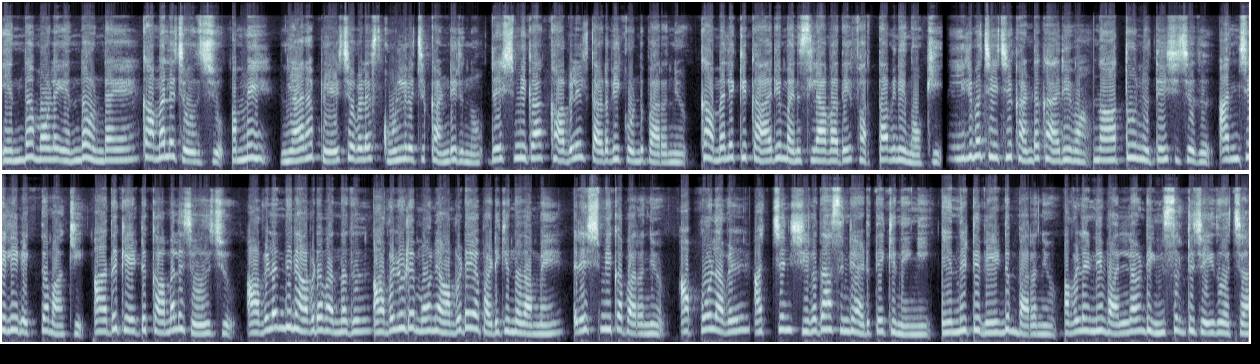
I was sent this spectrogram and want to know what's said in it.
എന്താ മോളെ എന്താ ഉണ്ടായേ? കമല ചോദിച്ചു. അമ്മേ ഞാൻ ആ പേഴ്ചവളെ സ്കൂളിൽ വെച്ച് കണ്ടിരുന്നു. രശ്മിക കവളിൽ തടവിക്കൊണ്ട് പറഞ്ഞു. കമലയ്ക്ക് കാര്യം മനസ്സിലാവാതെ ഭർത്താവ് ഭർത്താവിനെ നോക്കി. നീലിമ ചേച്ചി കണ്ട കാര്യമാ നാത്തൂൻ ഉദ്ദേശിച്ചത്. അഞ്ജലി വ്യക്തമാക്കി. അത് കേട്ട് കമല ചോദിച്ചു. അവളെന്തിനാ അവിടെ വന്നത്? അവളുടെ മോൻ അവിടെയാ പഠിക്കുന്നത് അമ്മേ രശ്മിക പറഞ്ഞു. അപ്പോൾ അവൾ അച്ഛൻ ശിവദാസിന്റെ അടുത്തേക്ക് നീങ്ങി. എന്നിട്ട് വീണ്ടും പറഞ്ഞു. അവൾ എന്നെ വല്ലാണ്ട് ഇൻസൾട്ട് ചെയ്തു വച്ചാ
